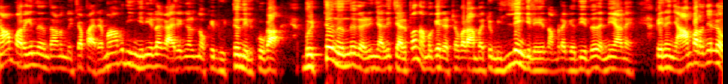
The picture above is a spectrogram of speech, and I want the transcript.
ഞാൻ പറയുന്നത് എന്താണെന്ന് വെച്ചാൽ പരമാവധി ഇങ്ങനെയുള്ള കാര്യങ്ങളിൽ നിന്നൊക്കെ വിട്ടു നിൽക്കുക. വിട്ടു നിന്ന് കഴിഞ്ഞാൽ ചിലപ്പോൾ നമുക്ക് രക്ഷപ്പെടാൻ പറ്റും. ഇല്ലെങ്കിൽ നമ്മുടെ ഗതി ഇത് തന്നെയാണ്. പിന്നെ ഞാൻ പറഞ്ഞല്ലോ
